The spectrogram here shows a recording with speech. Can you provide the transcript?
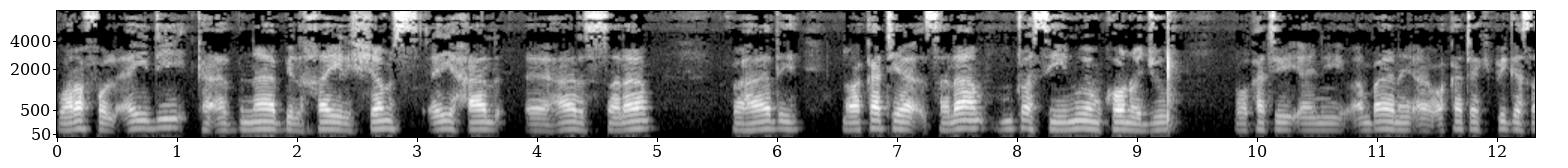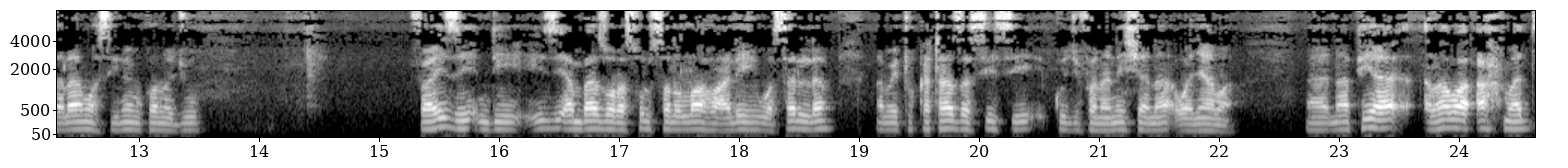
Wa rafu al-aidi ka adnabil khayl shams ay hal eh, hal salam. Fahadi wakati ya salam mtu asiinue mkono juu. Wakati yani ambaye wakati akipiga salamu asiinue mkono juu. Fa hizi ndi hizi ambazo rasul sallallahu alayhi wasallam ametukataza sisi kujifananisha na wanyama. Na pia rawa Ahmad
